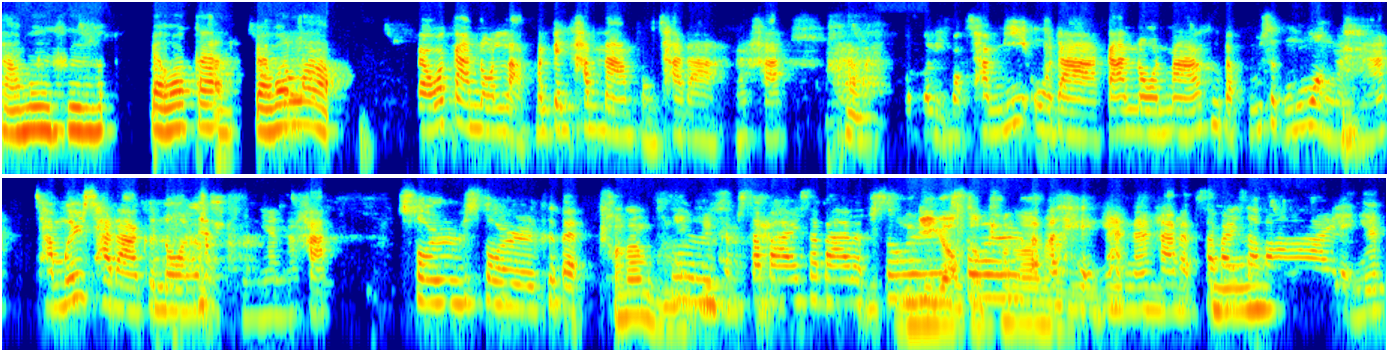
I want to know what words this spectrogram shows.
ทำมือคือ แปลว่าการแปลว่าหลับ แปลว่าการนอนหลับมันเป็นคำนามของชาดานะคะค่ะกาหบอกชัมี่โอดา การนอนมาก็คือแบบรู้สึกง่วงอะนะชัมมี่ชาดาคือนอนหลับอย่างเงี้ยนะคะโซลโซลคือแบบสบายสบายแบบโซลโซลแบบอะไรอย่างเงี้ยนะคะ แบบสบายสบาย อะไรเงี้ย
